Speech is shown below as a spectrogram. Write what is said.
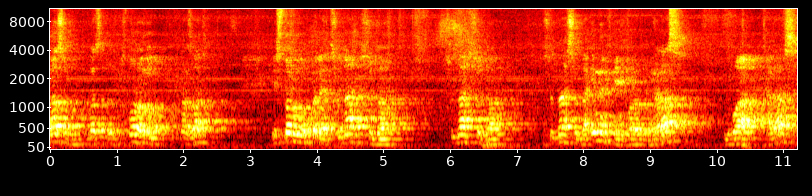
Раз в назад, в сторону, назад. І сторону вперед. Сюди, сюди. Сюди, сюди. Сюди, сюди. І нерпі поробили. Раз, два. Раз,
